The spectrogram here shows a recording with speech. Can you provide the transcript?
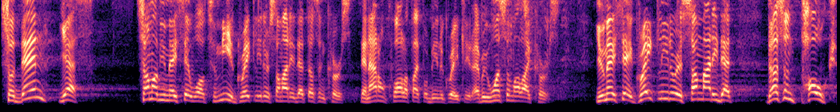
So then, yes, some of you may say, Well, to me, a great leader is somebody that doesn't curse. Then I don't qualify for being a great leader. Every once in a while, I curse. You may say, A great leader is somebody that doesn't poke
